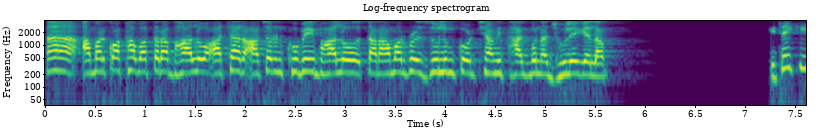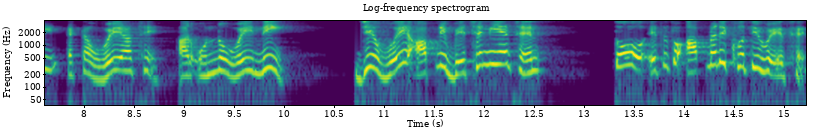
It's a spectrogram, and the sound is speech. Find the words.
হ্যাঁ আমার কথাবার্তা ভালো, আচার আচরণ খুবই ভালো, তারা আমার উপরে জুলুম করছে, আমি থাকব না, ঝুলে গেলাম। এটাই কি একটা ওয়ে আছে? আর অন্য ওয়ে নেই? যে ওয়ে আপনি বেছে নিয়েছেন, তো এতে তো আপনারই ক্ষতি হয়েছে।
